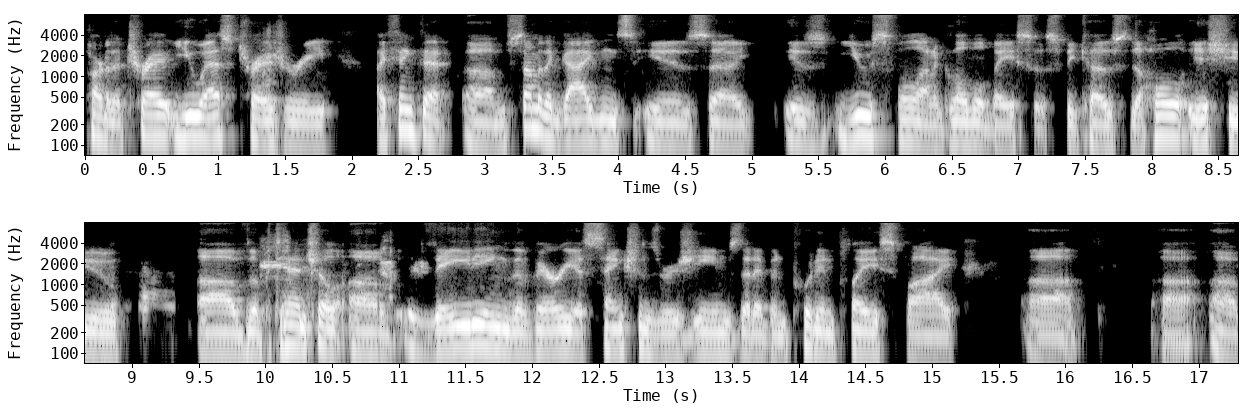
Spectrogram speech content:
part of the U.S. Treasury, I think that um, some of the guidance is uh, is useful on a global basis because the whole issue of the potential of evading the various sanctions regimes that have been put in place by uh, uh, a,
